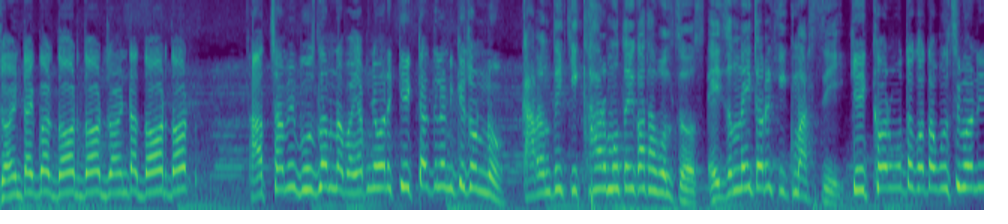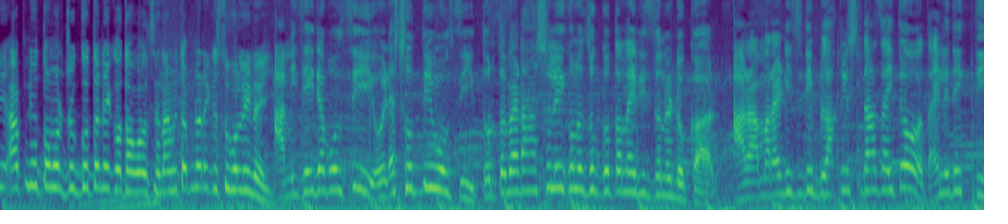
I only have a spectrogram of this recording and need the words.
জয়েন্টটা একবার দর দর জয়েন্টটা দর দর আচ্ছা আমি বুঝলাম না ভাই। আপনি আমার কিকটা দিলেন কি জন্য? কারণ তুই কিক খাওয়ার মতোই কথা বলছস। এই জন্যই তোরে কিক মারছি। কিক খাওয়ার মতো কথা বলছি মানে আপনিও তোমার যোগ্যতা নিয়ে কথা বলছেন আমি তো আপনারা কিছু বলি নাই। আমি যেটা বলছি ওইটা সত্যি বলছি। তোর তো বেটা আসলেই কোনো যোগ্যতা নাই রিজনে ঢোকার। আর আমার আইডি যদি ব্ল্যাক লিস্ট না যাইতো তাইলে দেখতি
